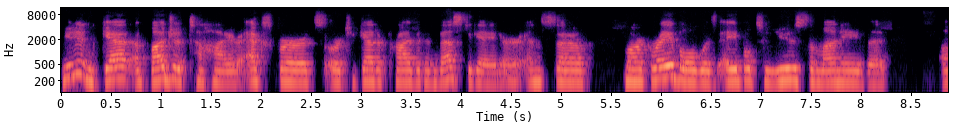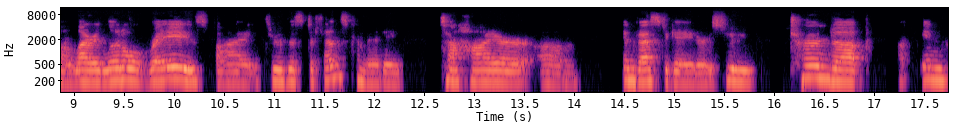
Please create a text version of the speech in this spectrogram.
you didn't get a budget to hire experts or to get a private investigator. And so Mark Rabil was able to use the money that uh, Larry Little raised by through this defense committee to hire um, investigators who turned up in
